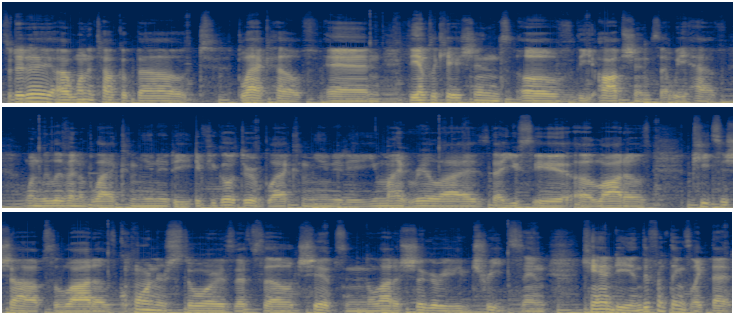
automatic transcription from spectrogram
So today I want to talk about black health and the implications of the options that we have when we live in a black community. If you go through a black community, you might realize that you see a lot of pizza shops, a lot of corner stores that sell chips and a lot of sugary treats and candy and different things like that.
